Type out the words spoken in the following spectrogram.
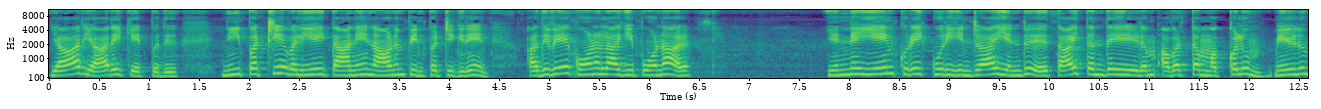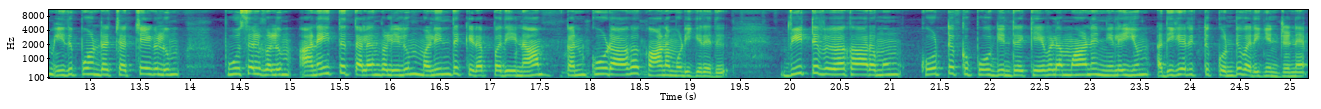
யார் யாரை கேட்பது? நீ பற்றிய வழியை தானே நானும் பின்பற்றுகிறேன். அதுவே கோணலாகி போனால் என்னை ஏன் குறை கூறுகின்றாய்? என்று தாய் தந்தையரிடம் அவர் தம் மக்களும் மேலும் இது போன்ற சர்ச்சைகளும் பூசல்களும் அனைத்து தளங்களிலும் மலிந்து கிடப்பதை நாம் கண்கூடாக காண முடிகிறது. வீட்டு விவகாரமும் கோர்ட்டுக்கு போகின்ற கேவலமான நிலையும் அதிகரித்து கொண்டு வருகின்றன.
